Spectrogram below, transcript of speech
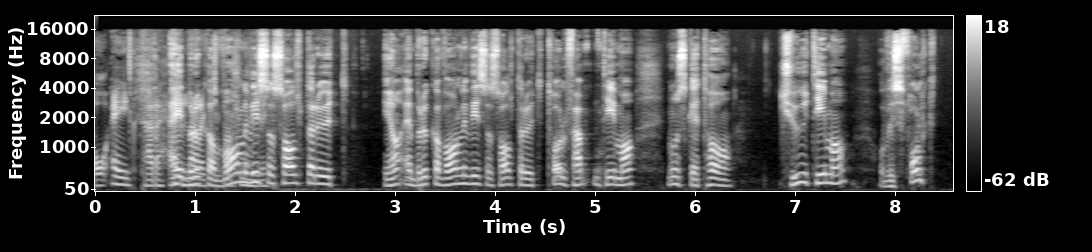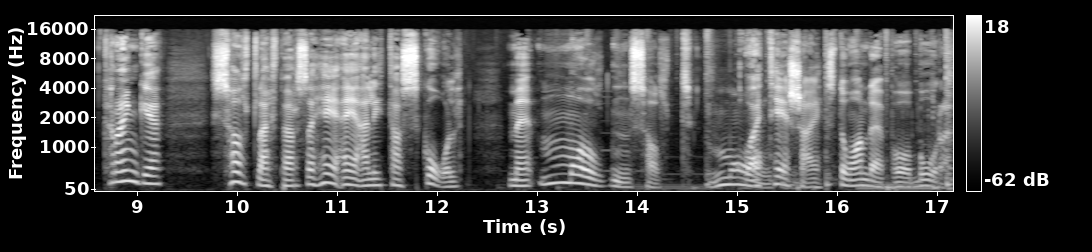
Og, jeg tar det Jeg bruker ikke vanligvis å salte det ut Ja, jeg bruker vanligvis å salte det ut 12-15 timer. Nå skal jeg ta 20 timer. Og hvis folk trenger salt, Leif Per, så har jeg ei lita skål med Molden-salt. Og ei Molden. teskje stående på bordet.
